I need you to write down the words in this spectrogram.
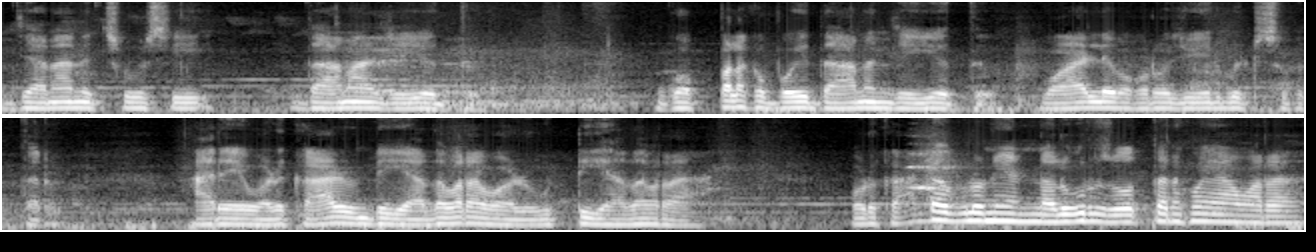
జనాన్ని చూసి దానాలు చేయొద్దు. గొప్పలకు పోయి దానం చేయొద్దు. వాళ్ళే ఒకరోజు వేలు పెట్టి చూపుతారు. అరే వాడు కాడు ఉంటే ఎదవరా వాడు? ఉట్టి ఎదవరా? వాడు కాడ డబ్బులు నేను నలుగురు చూస్తానుకో ఏమరా?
